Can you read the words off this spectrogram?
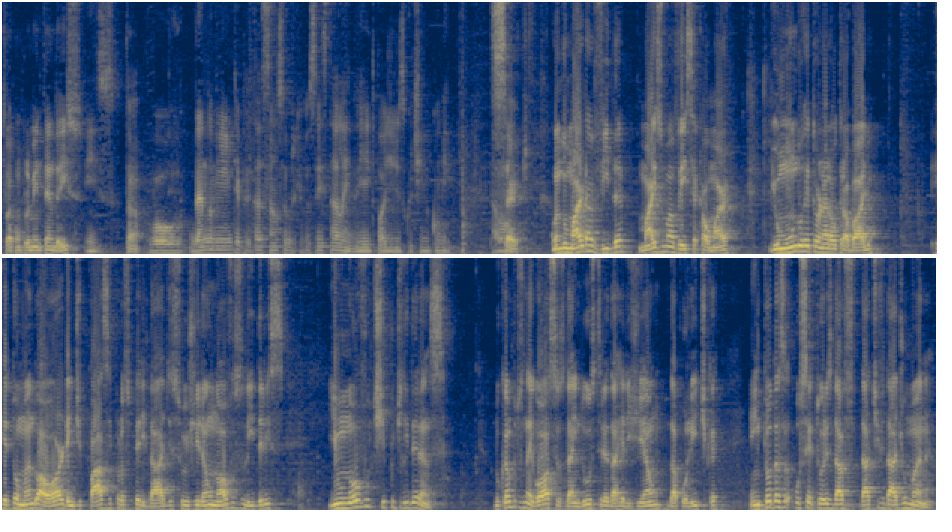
tu vai complementando, é isso? Isso. Tá. Vou dando a minha interpretação sobre o que você está lendo. E aí tu pode ir discutindo comigo. Tá certo. Quando o mar da vida mais uma vez se acalmar e o mundo retornar ao trabalho, retomando a ordem de paz e prosperidade, surgirão novos líderes e um novo tipo de liderança. No campo dos negócios, da indústria, da religião, da política, em todos os setores da, da atividade humana,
